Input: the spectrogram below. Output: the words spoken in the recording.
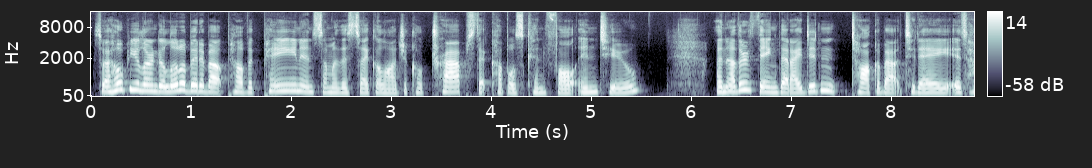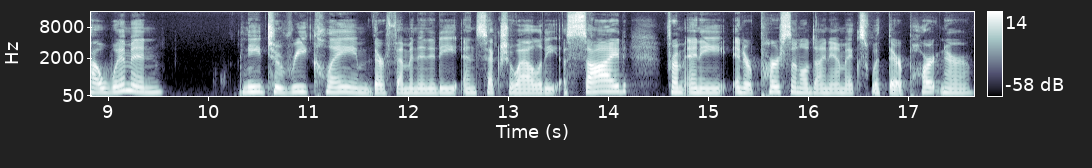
So I hope you learned a little bit about pelvic pain and some of the psychological traps that couples can fall into. Another thing that I didn't talk about today is how women need to reclaim their femininity and sexuality aside from any interpersonal dynamics with their partner.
